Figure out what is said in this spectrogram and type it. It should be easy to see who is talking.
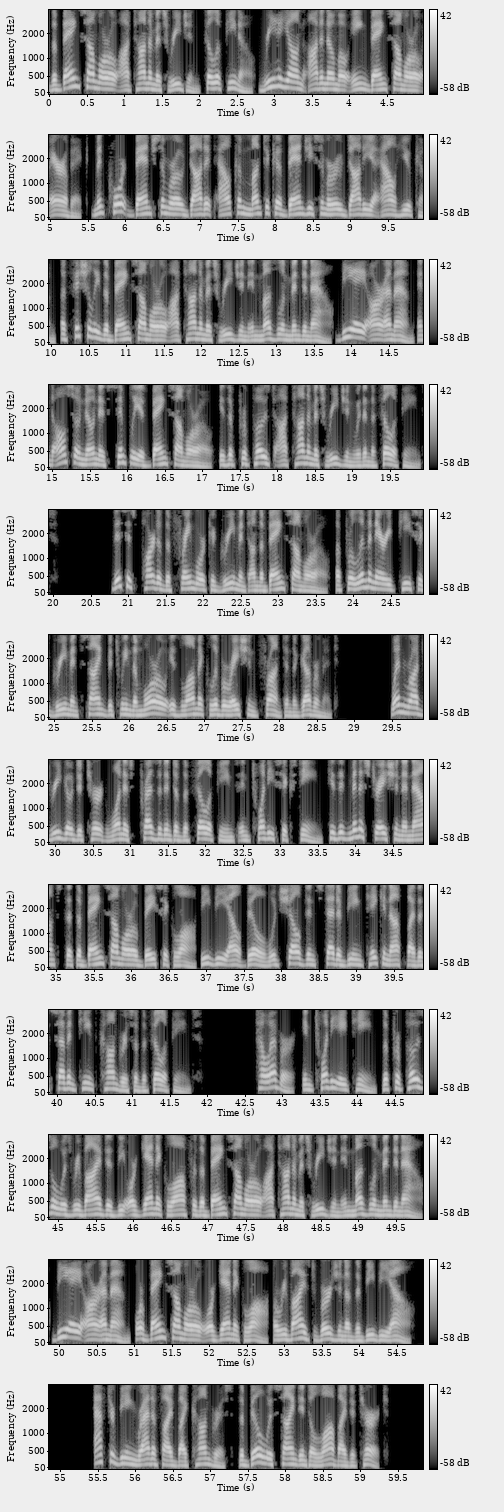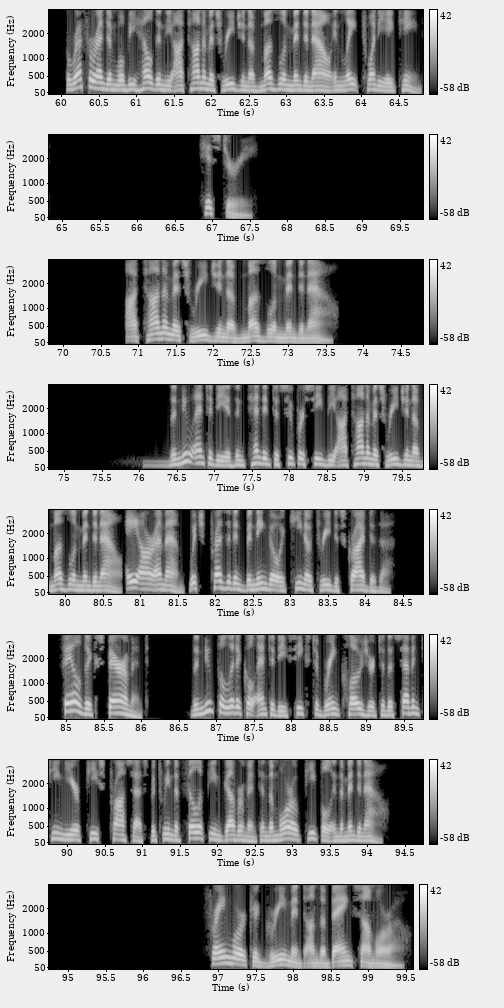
Speaker 1: The Bangsamoro Autonomous Region Filipino, Rihayong Autonomo ng Bangsamoro Arabic, Mintcourt Banjsamoro Dadat Alcam Muntika Banjisamaru Dadia al Hukam, officially the Bangsamoro Autonomous Region in Muslim Mindanao BARMM, and also known as simply as Bangsamoro, is a proposed autonomous region within the Philippines. This is part of the Framework Agreement on the Bangsamoro, a preliminary peace agreement signed between the Moro Islamic Liberation Front and the government. When Rodrigo Duterte won as President of the Philippines in 2016, his administration announced that the Bangsamoro Basic Law BBL bill would shelved instead of being taken up by the 17th Congress of the Philippines. However, in 2018, the proposal was revived as the Organic Law for the Bangsamoro Autonomous Region in Muslim Mindanao BARMM, or Bangsamoro Organic Law, a revised version of the BBL. After being ratified by Congress, the bill was signed into law by Duterte. A referendum will be held in the autonomous region of Muslim Mindanao in late 2018. History Autonomous Region of Muslim Mindanao the new entity is intended to supersede the Autonomous Region of Muslim Mindanao ARMM, which President Benigno Aquino III described as a failed experiment. The new political entity seeks to bring closure to the 17-year peace process between the Philippine government and the Moro people in the Mindanao. Framework Agreement on the Bangsamoro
